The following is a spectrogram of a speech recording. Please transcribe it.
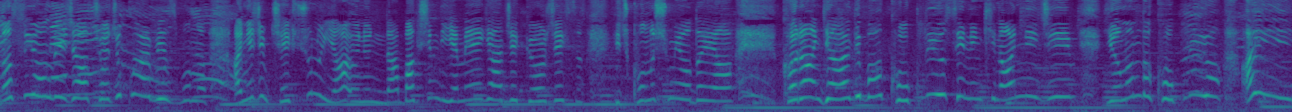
Nasıl yollayacağız çocuklar biz bunu? Anneciğim çek şunu ya önünden. Bak şimdi yemeğe gelecek göreceksiniz. Hiç konuşmuyor da ya. Karan geldi bak kokluyor seninkini anneciğim. Yanında kokluyor. Ay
